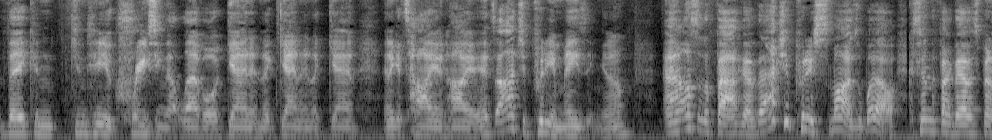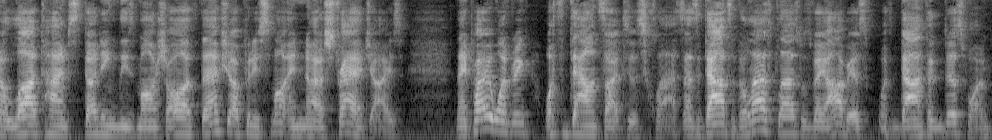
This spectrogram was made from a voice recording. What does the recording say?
they can continue increasing that level again and again and again. And it gets higher and higher. It's actually pretty amazing, you know? and also the fact that they're actually pretty smart as well. Considering the fact that I've spent a lot of time studying these martial arts, they actually are pretty smart and know how to strategize. Now you're probably wondering, what's the downside to this class? As the downside to the last class was very obvious, what's the downside to this one?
